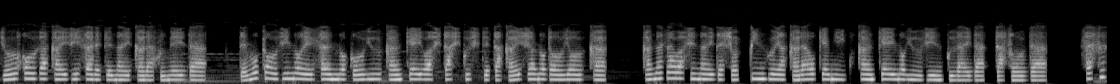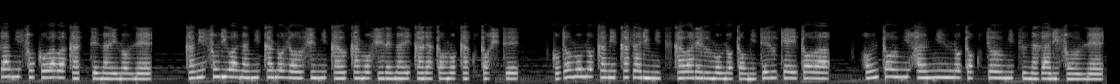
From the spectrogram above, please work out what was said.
情報が開示されてないから不明だ。でも当時の A さんの交友関係は親しくしてた会社の同僚か、金沢市内でショッピングやカラオケに行く関係の友人くらいだったそうだ。さすがにそこは分かってないのね。カミソリは何かの表紙に買うかもしれないからともかくとして、子供の髪飾りに使われるものと似てる系統は、本当に犯人の特徴につながりそうね。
